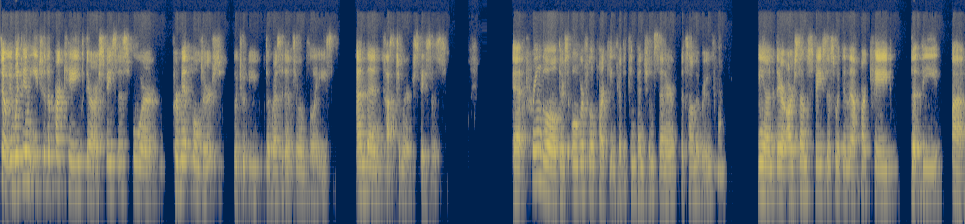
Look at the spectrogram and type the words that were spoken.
So within each of the parkade, there are spaces for permit holders, which would be the residents or employees, and then customer spaces. At Pringle, there's overflow parking for the convention center that's on the roof. And there are some spaces within that parkade that the uh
